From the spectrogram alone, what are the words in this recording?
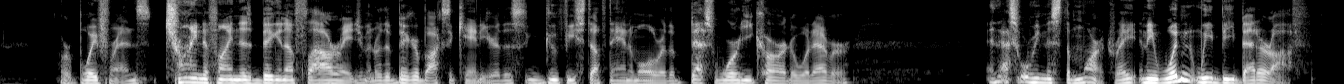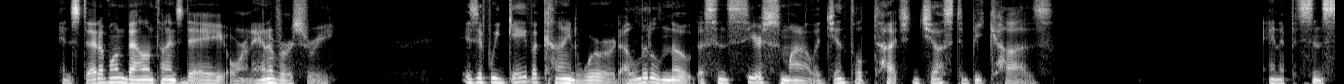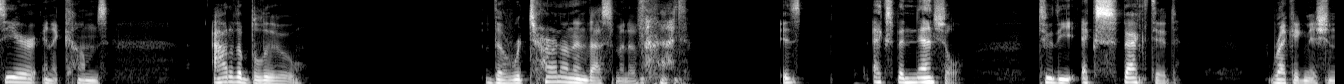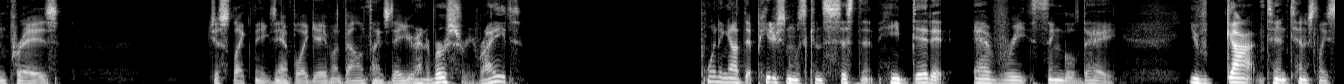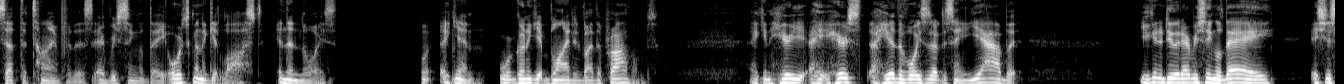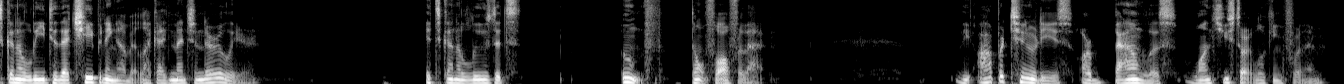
or boyfriends, trying to find this big enough flower arrangement or the bigger box of candy or this goofy stuffed animal or the best wordy card or whatever. And that's where we miss the mark, right? I mean, wouldn't we be better off instead of on Valentine's Day or an anniversary? Is if we gave a kind word, a little note, a sincere smile, a gentle touch just because And if it's sincere and it comes out of the blue, the return on investment of that is exponential to the expected recognition, praise, just like the example I gave on Valentine's Day, your anniversary, right? Pointing out that Peterson was consistent. He did it every single day. You've got to intentionally set the time for this every single day, or it's going to get lost in the noise. Again, we're going to get blinded by the problems. I can hear you. I hear, I hear the voices out there saying, "Yeah, but you're going to do it every single day. It's just going to lead to that cheapening of it, like I mentioned earlier. It's going to lose its oomph. Don't fall for that. The opportunities are boundless once you start looking for them.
